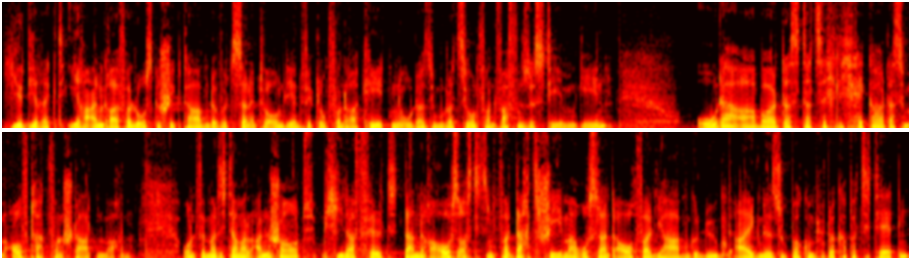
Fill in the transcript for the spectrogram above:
hier direkt ihre Angreifer losgeschickt haben. Da wird es dann etwa um die Entwicklung von Raketen oder Simulation von Waffensystemen gehen. Oder aber, dass tatsächlich Hacker das im Auftrag von Staaten machen. Und wenn man sich da mal anschaut, China fällt dann raus aus diesem Verdachtsschema, Russland auch, weil die haben genügend eigene Supercomputerkapazitäten.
